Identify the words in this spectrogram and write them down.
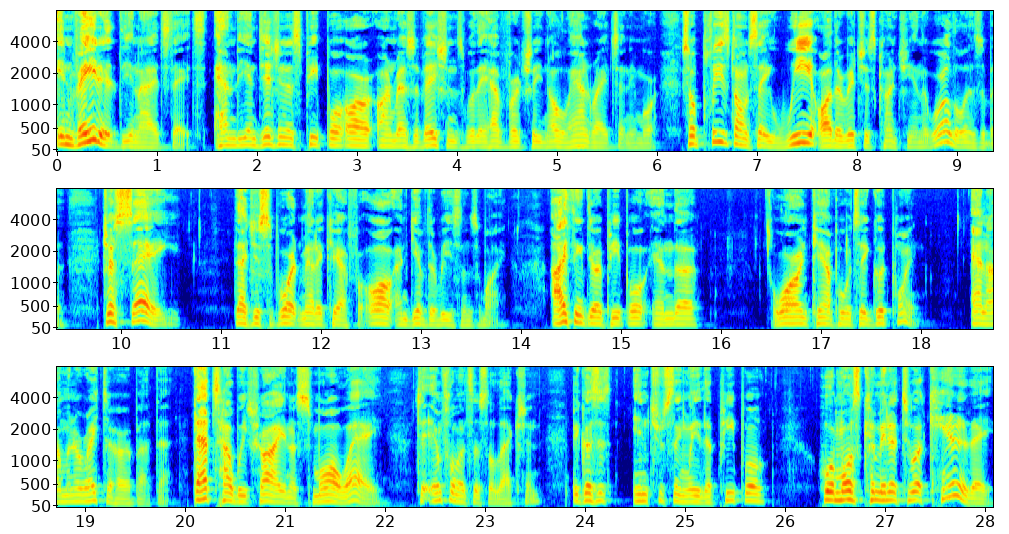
invaded the United States, and the indigenous people are on reservations where they have virtually no land rights anymore. So please don't say we are the richest country in the world, Elizabeth. Just say that you support Medicare for all and give the reasons why. I think there are people in the Warren camp who would say, good point. And I'm going to write to her about that. That's how we try, in a small way, to influence this election because it's interestingly the people who are most committed to a candidate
